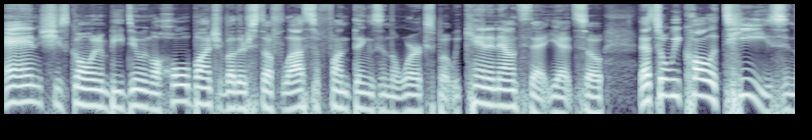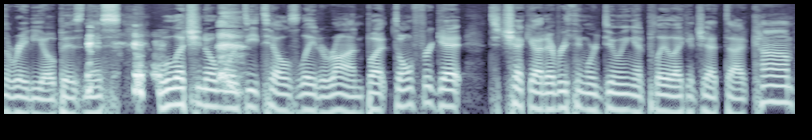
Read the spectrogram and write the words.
and she's going to be doing a whole bunch of other stuff, lots of fun things in the works, but we can't announce that yet. So that's what we call a tease in the radio business. we'll let you know more details later on, but don't forget to check out everything we're doing at playlikeajet.com.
